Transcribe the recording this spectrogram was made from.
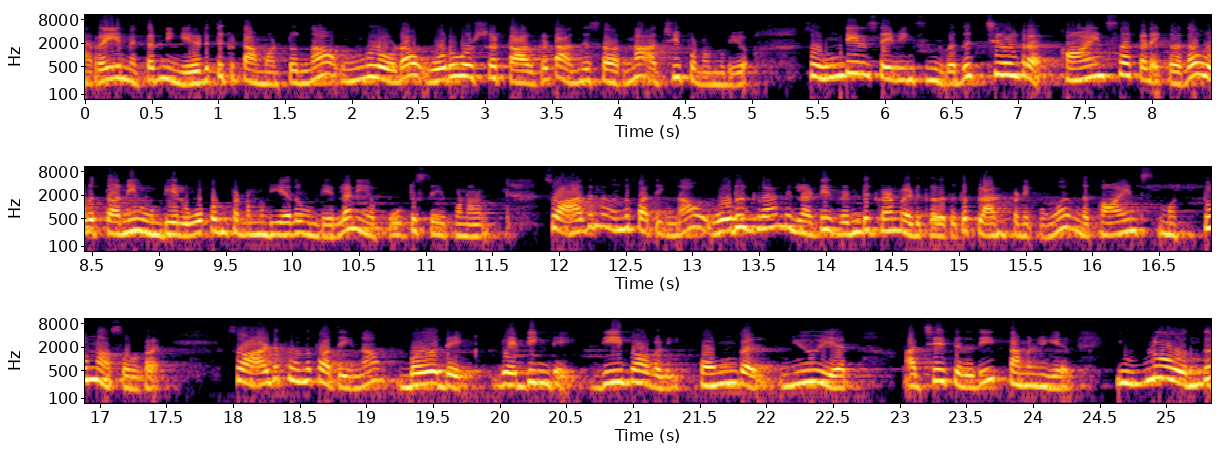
நிறைய மெத்தட் நீங்கள் எடுத்துக்கிட்டால் மட்டும்தான் உங்களோட ஒரு வருஷ டார்கெட் அஞ்சு சவரனா அச்சீவ் பண்ண முடியும். ஸோ உண்டியல் சேவிங்ஸுங்கிறது சில்ட்ர காயின்ஸாக கிடைக்கிறத ஒரு தனி உண்டியல் ஓப்பன் பண்ண முடியாத உண்டியலில் நீங்கள் போட்டு சேவ் பண்ணணும். ஸோ அதில் வந்து பார்த்தீங்கன்னா ஒரு கிராம் இல்லாட்டி ரெண்டு கிராம் எடுக்கிறதுக்கு பிளான் பண்ணிக்கோங்க. இந்த காயின்ஸ் மட்டும் நான் சொல்கிறேன் ஸோ அடுத்து வந்து பார்த்தீங்கன்னா birthday wedding day Deepavali Pongal new year Akshaya Tritiya Tamil இயர் இவ்வளோ வந்து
